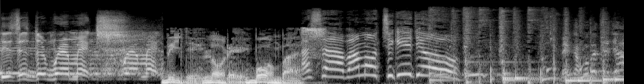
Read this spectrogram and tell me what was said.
This is the remix. DJ Lore Bombas. ¡Allá, vamos, chiquillos! Venga, ya.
